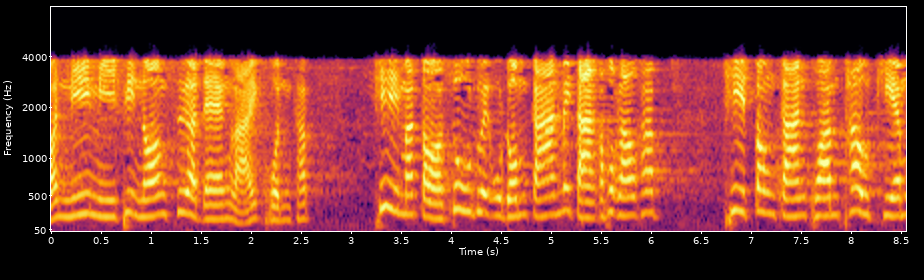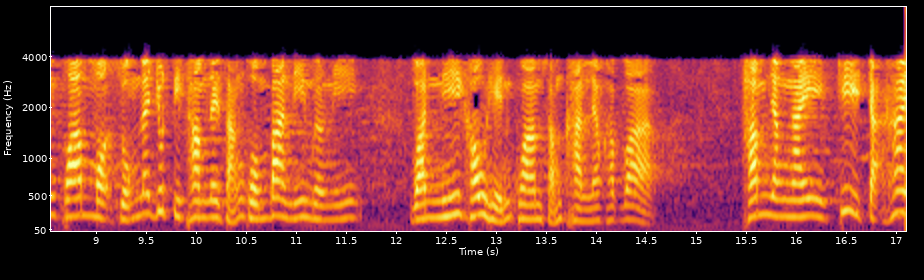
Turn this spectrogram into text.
วันนี้มีพี่น้องเสื้อแดงหลายคนครับ ที่มาต่อสู้ด้วยอุดมการไม่ต่างกับพวกเราครับที่ต้องการความเท่าเทียมความเหมาะสมและยุติธรรมในสังคมบ้านนี้เมืองนี้ วันนี้เขาเห็นความสำคัญแล้วครับว่าทำยังไงที่จะให้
